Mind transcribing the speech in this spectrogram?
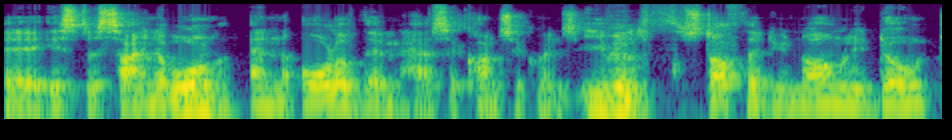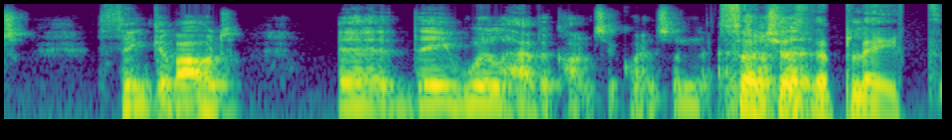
uh, is designable, and all of them has a consequence. Even stuff that you normally don't think about, uh, they will have a consequence. And such as the plate,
